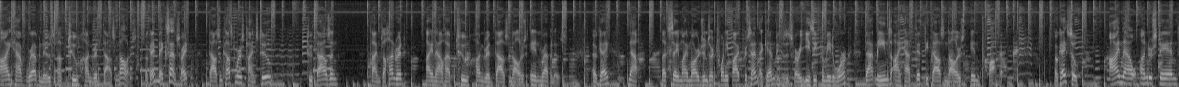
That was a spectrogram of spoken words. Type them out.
I have revenues of $200,000. Okay, makes sense, right? 1,000 customers times 2, 2,000 times 100, I now have $200,000 in revenues. Okay, now let's say my margins are 25%, again, because it's very easy for me to work. That means I have $50,000 in profit. Okay, so I now understand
